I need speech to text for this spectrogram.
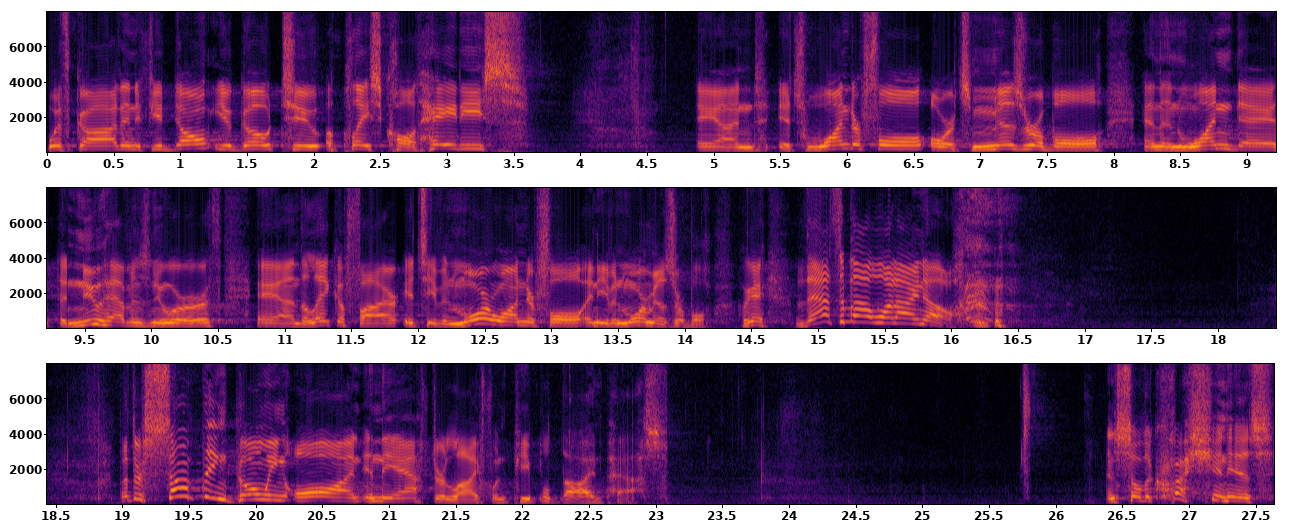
with God, and if you don't, you go to a place called Hades and it's wonderful or it's miserable. And then one day at the new heavens, new earth, and the lake of fire, it's even more wonderful and even more miserable. Okay, that's about what I know. but there's something going on in the afterlife when people die and pass. And so the question is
